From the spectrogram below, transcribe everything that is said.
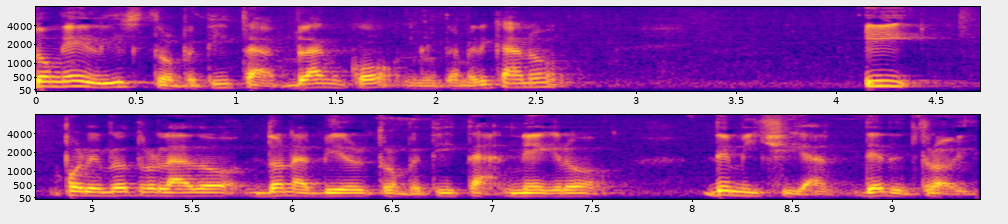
Don Ellis, trompetista blanco norteamericano, y por el otro lado, Donald Beer, trompetista negro de Michigan, de Detroit,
